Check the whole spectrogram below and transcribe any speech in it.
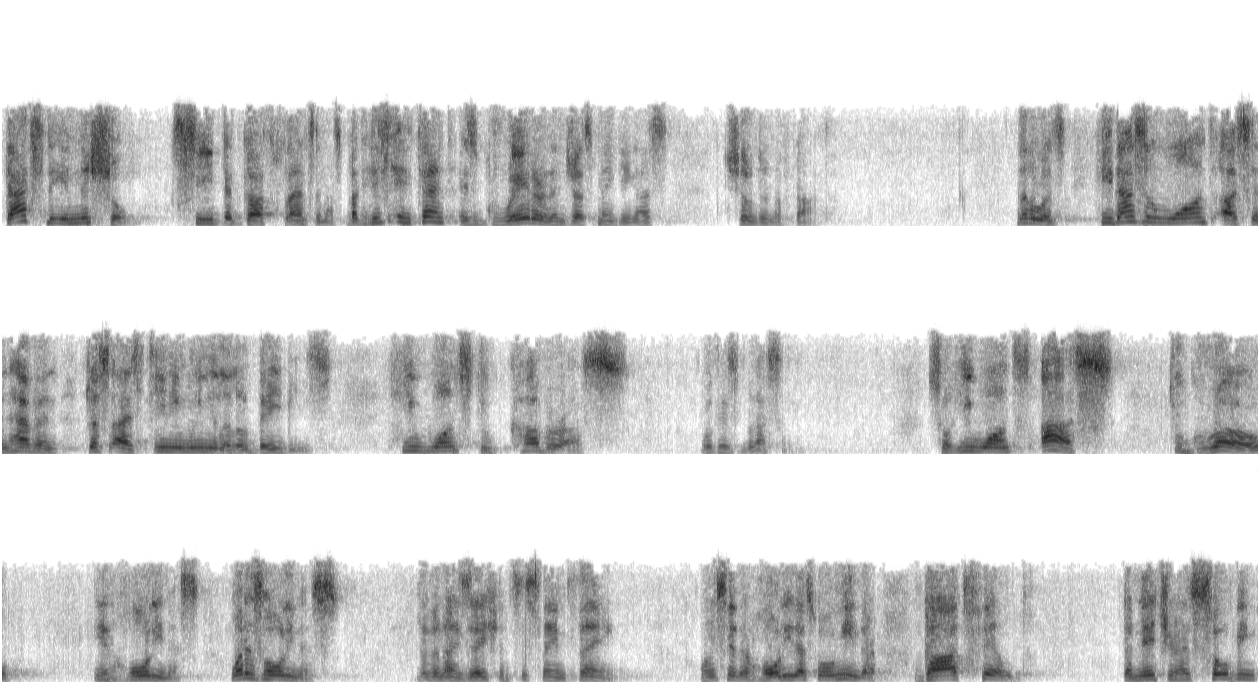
That's the initial seed that God plants in us. But his intent is greater than just making us children of God. In other words, he doesn't want us in heaven just as teeny weeny little babies. He wants to cover us with his blessing. So he wants us to grow in holiness. What is holiness? Divinization. It's the same thing. When we say they're holy, that's what we mean. They're God filled. The nature has so been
